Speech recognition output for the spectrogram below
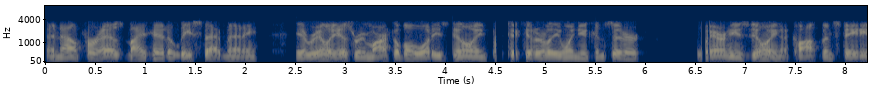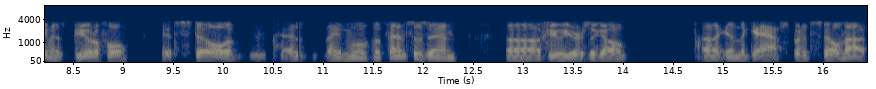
and now Perez might hit at least that many it really is remarkable what he's doing, particularly when you consider where he's doing it. Kauffman Stadium is beautiful. It's still, as they moved the fences in uh, a few years ago uh, in the gaps, but it's still not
